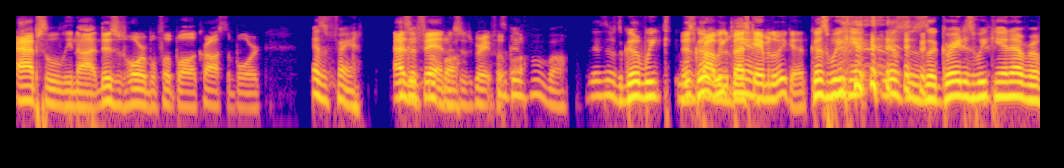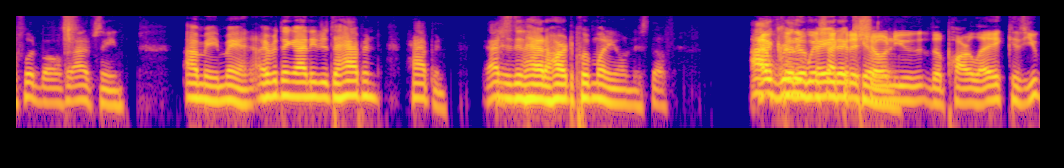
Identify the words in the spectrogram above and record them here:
absolutely not. This was horrible football across the board. as a fan. As a fan, football. this was great football. good football. This was a good week. This is probably the best game of the weekend. Good weekend. this is the greatest weekend ever of football that I've seen. I mean, man, everything I needed to happen happened. I just didn't have the heart to put money on this stuff. I, really wish I could have shown you the parlay because you,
